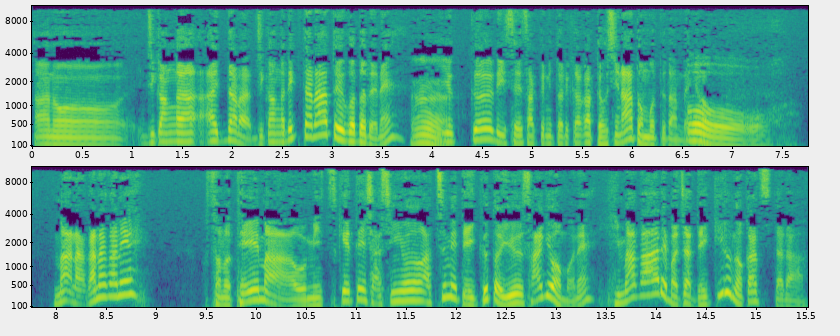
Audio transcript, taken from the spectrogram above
あのー時間が空いたら、時間ができたらということでね、うんゆっくり制作に取り掛かってほしいなと思ってたんだけど。まあなかなかね、そのテーマを見つけて写真を集めていくという作業もね、暇があればじゃあできるのかっつったら、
